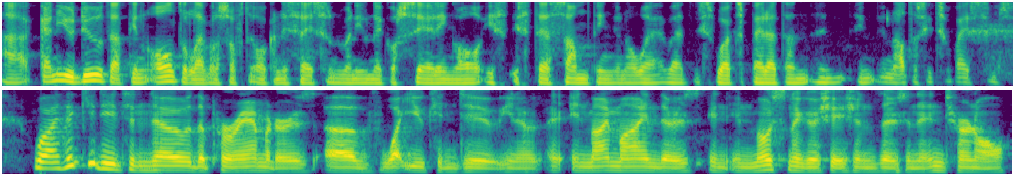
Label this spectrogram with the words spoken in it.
Uh, can you do that in all the levels of the organization when you're negotiating, or is, is there something you know where, where this works better than in, in, other situations? Well, I think you need to know the parameters of what you can do. You know, in my mind, there's in, in most negotiations there's an internal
